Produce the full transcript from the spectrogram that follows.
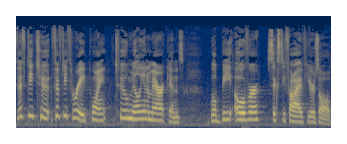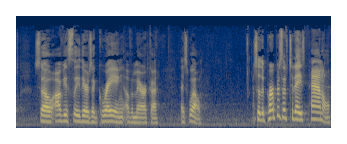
53.2 million Americans will be over 65 years old. So obviously, there's a graying of America as well. So, the purpose of today's panel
